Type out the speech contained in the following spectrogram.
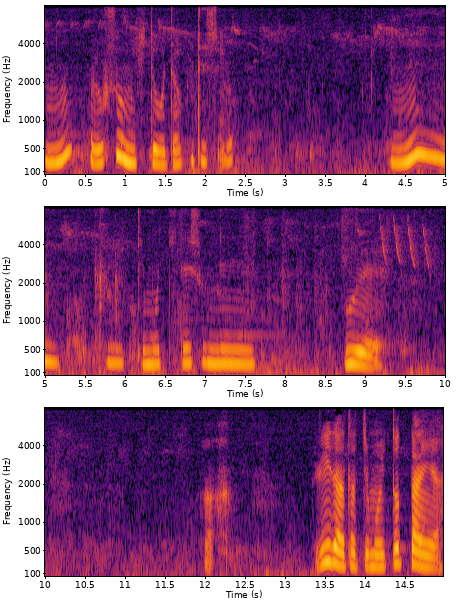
うん。よそ見してはダメですよ。うん。いい気持ちですね。上。リーダーたちも言っとったんや。ん？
